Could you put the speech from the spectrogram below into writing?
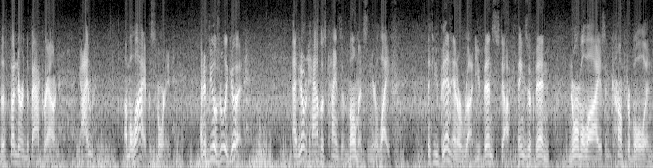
the thunder in the background. I'm, I'm alive this morning, and it feels really good. And if you don't have those kinds of moments in your life, if you've been in a rut, you've been stuck, things have been normalized and comfortable and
